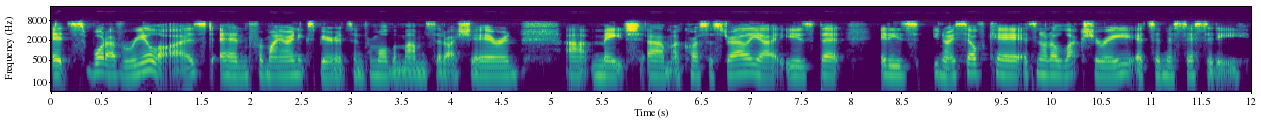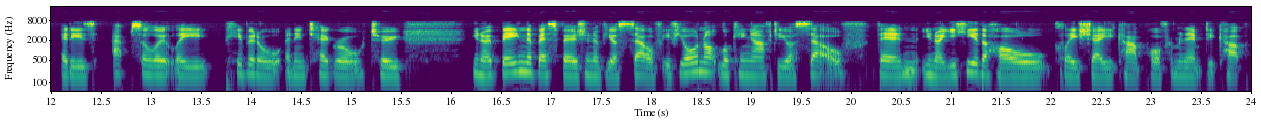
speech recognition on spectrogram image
it's what I've realised, and from my own experience, and from all the mums that I share and uh, meet um, across Australia, is that it is, you know, self care. It's not a luxury; it's a necessity. It is absolutely pivotal and integral to you know, being the best version of yourself. If you're not looking after yourself, then, you know, you hear the whole cliche, you can't pour from an empty cup.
